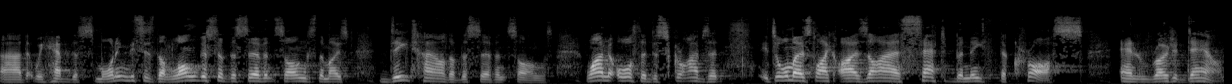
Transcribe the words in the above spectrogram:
uh, that we have this morning. This is the longest of the servant songs, the most detailed of the servant songs. One author describes it, it's almost like Isaiah sat beneath the cross and wrote it down.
